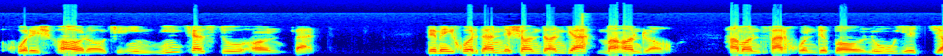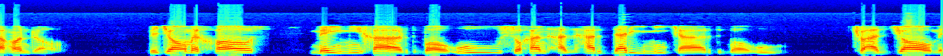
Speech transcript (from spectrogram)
خورشها را که این نیک است و آن بد. به می خوردن نشان دانگه مهان را. همان فرخنده بانوی جهان را. به جام خاص می می‌خرد با او سخن از هر دری می‌کرد با او. چو از جام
